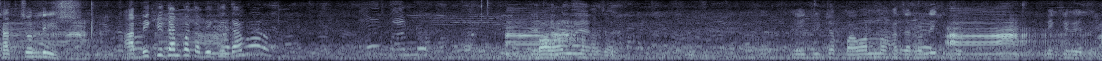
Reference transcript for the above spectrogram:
সাতচল্লিশ। আর বিক্রির দাম কত? বিক্রির দাম? এই দুইটা বাউান্ন হাজার হলেই বিক্রি হয়ে যাবে।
